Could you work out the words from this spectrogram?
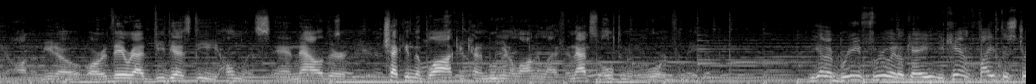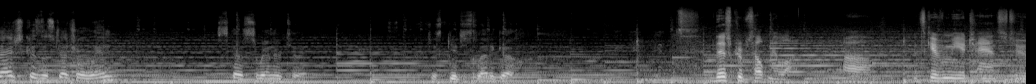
you know, on them, you know, or they were at VVSD homeless, and now they're checking the block and kind of moving along in life, and that's the ultimate reward for me. You gotta breathe through it, okay? You can't fight the stretch because the stretch will win. Just gotta surrender to it. Just get, just let it go. This group's helped me a lot. Um, it's given me a chance to,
